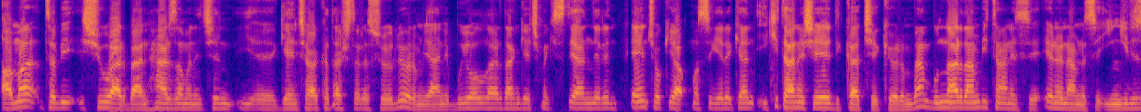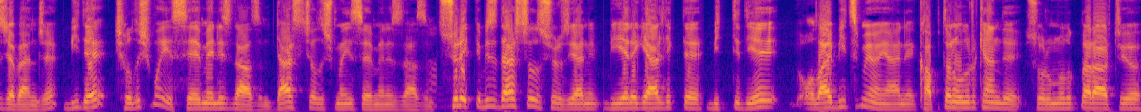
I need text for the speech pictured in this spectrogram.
Ama tabii şu var ben her zaman için e, genç arkadaşlara söylüyorum. Yani bu yollardan geçmek isteyenlerin en çok yapması gereken iki tane şeye dikkat çekiyorum ben. Bunlardan bir tanesi en önemlisi İngilizce bence. Bir de çalışmayı sevmeniz lazım. Ders çalışmayı sevmeniz lazım. Sürekli biz ders çalışıyoruz. Yani bir yere geldik de bitti diye olay bitmiyor yani. Kaptan olurken de sorumluluklar artıyor.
